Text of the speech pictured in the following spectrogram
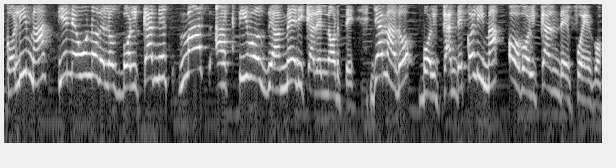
Colima tiene uno de los volcanes más activos de América del Norte, llamado Volcán de Colima o Volcán de Fuego.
